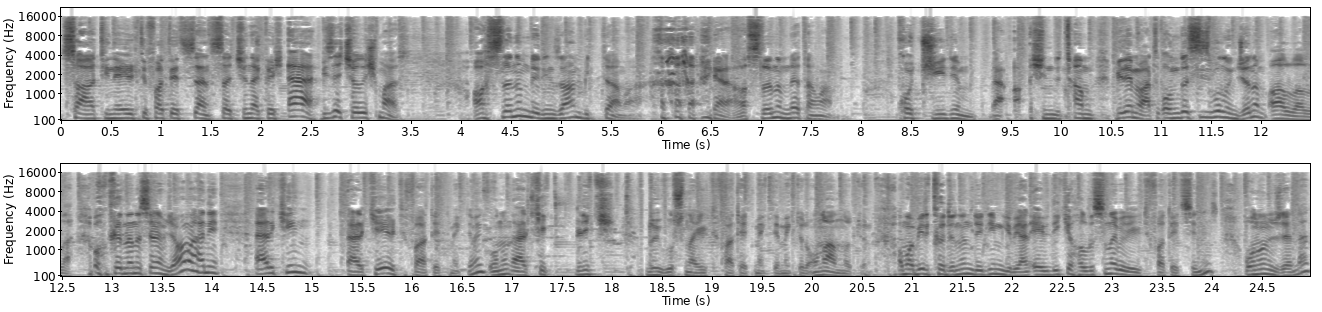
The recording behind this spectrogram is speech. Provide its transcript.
saatine iltifat etsen, saçına kaş... Eh, bize çalışmaz. Aslanım dediğin zaman bitti ama. yani aslanım ne tamam koç yiğidim. Şimdi tam bilemiyorum artık onu da siz bulun canım. Allah Allah. O kadarını söylemeyeceğim ama hani erkeğin erkeğe iltifat etmek demek onun erkeklik duygusuna iltifat etmek demektir. Onu anlatıyorum. Ama bir kadının dediğim gibi yani evdeki halısına bile iltifat etseniz onun üzerinden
